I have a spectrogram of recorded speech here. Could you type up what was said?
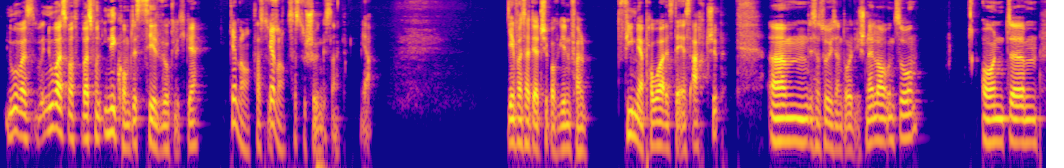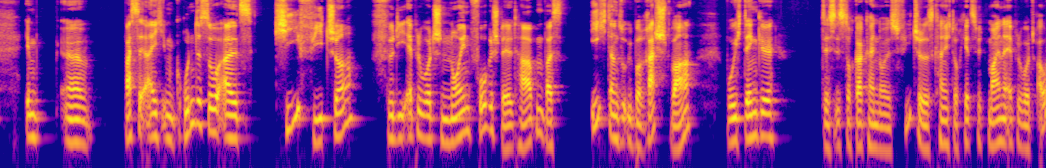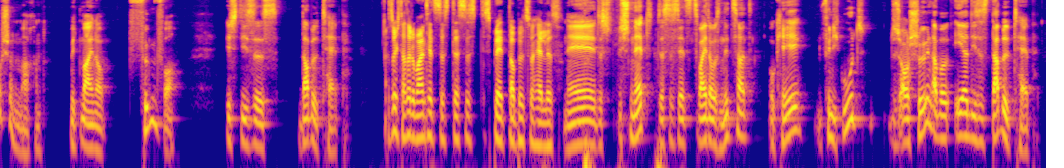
nur was, nur was, was, was von innen kommt, das zählt wirklich, gell? Genau. Das hast du, genau. das hast du schön gesagt. Ja. Jedenfalls hat der Chip auf jeden Fall viel mehr Power als der S8-Chip. Ähm, ist natürlich dann deutlich schneller und so. Und ähm, im, äh, was sie eigentlich im Grunde so als Key-Feature für die Apple Watch 9 vorgestellt haben, was ich dann so überrascht war, wo ich denke, das ist doch gar kein neues Feature, das kann ich doch jetzt mit meiner Apple Watch auch schon machen. Mit meiner Fünfer ist dieses Double Tap. Also ich dachte, du meinst jetzt, dass, dass das Display doppelt so hell ist. Nee, das ist nett, dass es jetzt 2000 Nits hat. Okay, finde ich gut. Das ist auch schön, aber eher dieses Double Tap.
